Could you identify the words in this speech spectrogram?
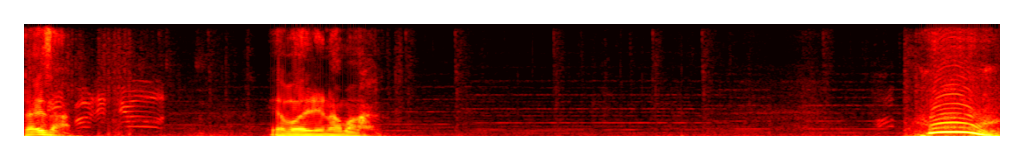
Da ist er. Jawohl, den Hammer. Huh.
